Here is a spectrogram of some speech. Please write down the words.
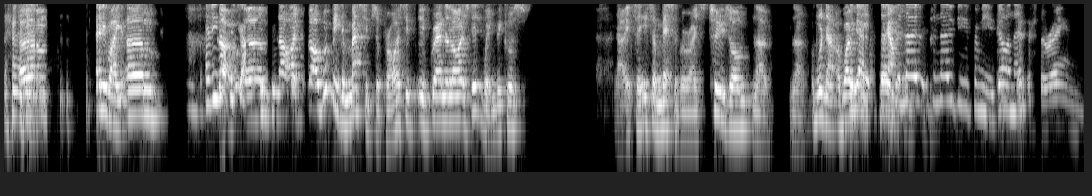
Um, anyway, um, Have you no, got the strategy? um, no, I, I wouldn't be the massive surprise if, if Grand Alliance did win because no, it's a it's a mess of a race. Two's on, no, no, I wouldn't. Have, I won't. okay, so it's a no. It's a no view from you. Go on then. if the rain,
